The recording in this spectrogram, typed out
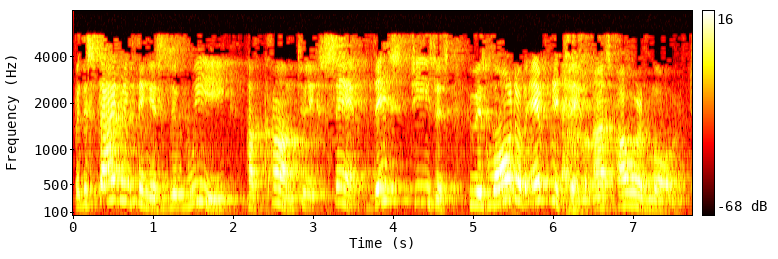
But the staggering thing is, is that we have come to accept this Jesus, who is Lord of everything, as our Lord.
